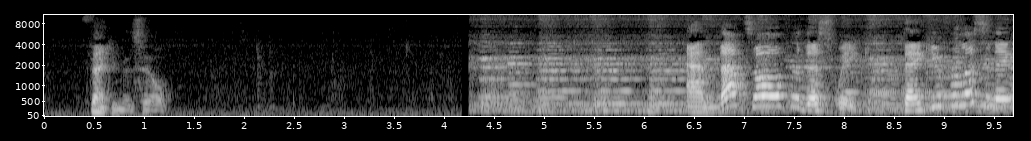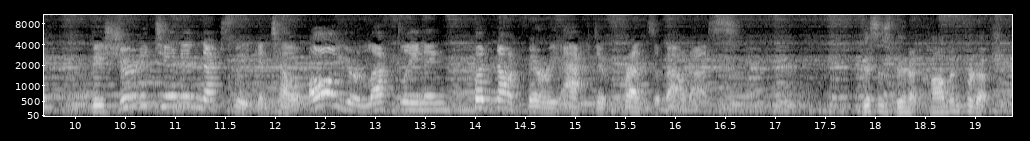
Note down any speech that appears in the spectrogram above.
Thank you, Ms. Hill. And that's all for this week. Thank you for listening. Be sure to tune in next week and tell all your left leaning but not very active friends about us. This has been a common production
